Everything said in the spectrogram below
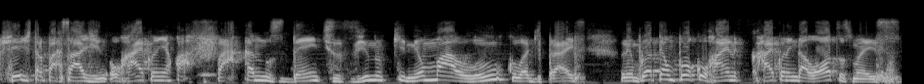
cheio de ultrapassagem. O Raikkonen ia com a faca nos dentes, vindo que nem um maluco lá de trás. Lembrou até um pouco o Raikkonen da Lotus, mas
